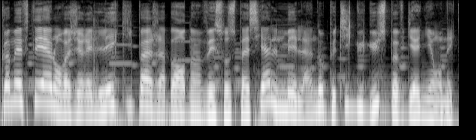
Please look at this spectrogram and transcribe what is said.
Comme FTL, on va gérer l'équipage à bord d'un vaisseau spatial, mais là, nos petits gugus peuvent gagner en expérience,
